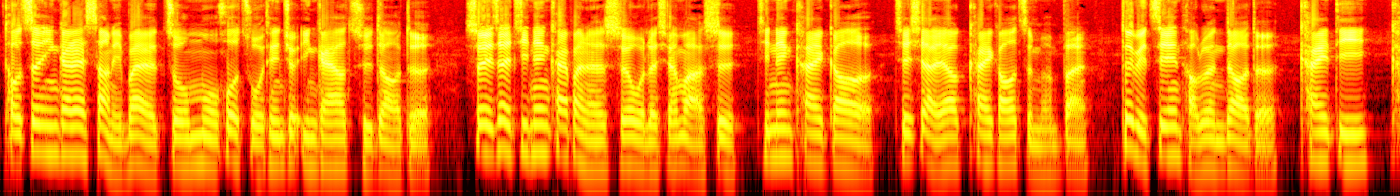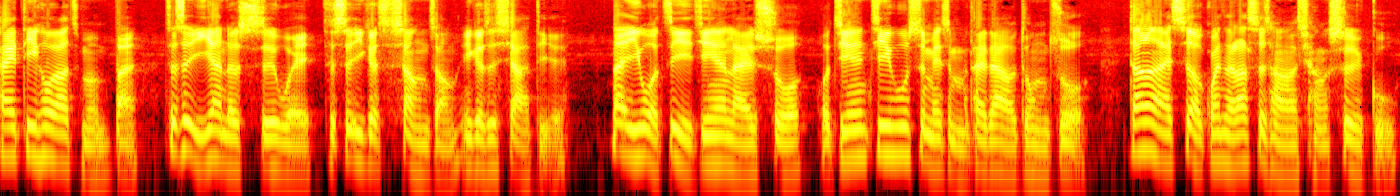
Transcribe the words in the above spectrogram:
投资人应该在上礼拜的周末或昨天就应该要知道的。所以在今天开盘的时候，我的想法是今天开高了，接下来要开高怎么办？对比之前讨论到的开低，开低后要怎么办？这是一样的思维，只是一个是上涨，一个是下跌。那以我自己今天来说，我今天几乎是没什么太大的动作，当然还是有观察到市场的强势股。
